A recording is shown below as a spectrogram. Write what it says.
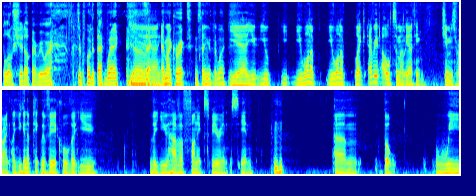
blow shit up everywhere. to put it that way, Yeah. Is that- Yeah. am I correct in saying it that way? Yeah, you you you, you want to you want to like every ultimately. I think Jim's right. Like you're going to pick the vehicle that you that you have a fun experience in. um, but we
